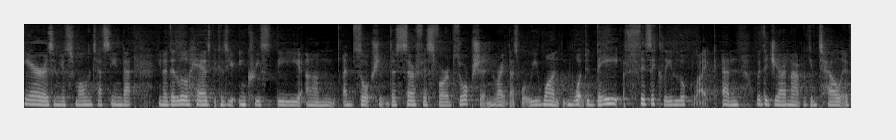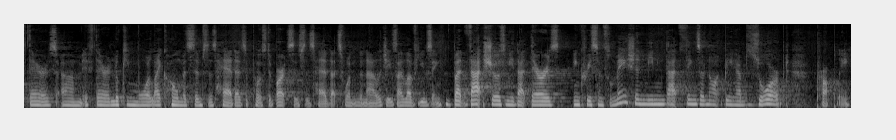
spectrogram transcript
hairs in your small intestine that you know, the little hairs because you increase the um, absorption, the surface for absorption, right? That's what we want. What do they physically look like? And with the GI map, we can tell if there's um, if they're looking more like Homer Simpson's head as opposed to Bart Simpson's head. That's one of the analogies I love using. But that shows me that there is increased inflammation, meaning that things are not being absorbed properly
